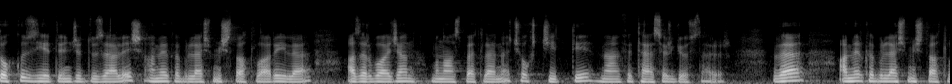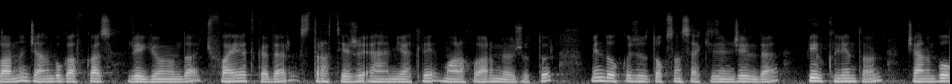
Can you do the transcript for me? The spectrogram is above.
907-ci düzəliş Amerika Birləşmiş Ştatları ilə Azərbaycan münasibətlərinə çox ciddi mənfi təsir göstərir və Amerika Birləşmiş Ştatlarının Cənubi Qafqaz regionunda kifayət qədər strateji əhəmiyyətli maraqları mövcuddur. 1998-ci ildə Bill Clinton Cənubi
